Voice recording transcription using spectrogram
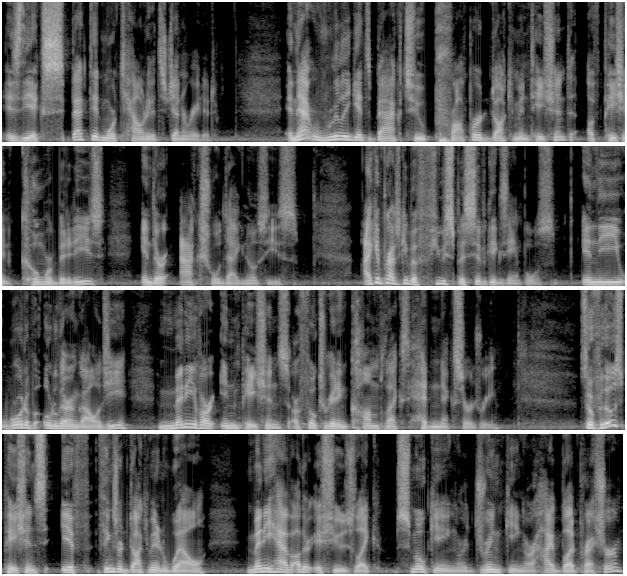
is the expected mortality that's generated. And that really gets back to proper documentation of patient comorbidities and their actual diagnoses. I can perhaps give a few specific examples. In the world of otolaryngology, many of our inpatients are folks who are getting complex head and neck surgery. So, for those patients, if things are documented well, many have other issues like smoking or drinking or high blood pressure,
